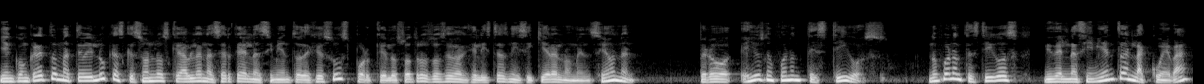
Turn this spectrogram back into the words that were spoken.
Y en concreto Mateo y Lucas, que son los que hablan acerca del nacimiento de Jesús, porque los otros dos evangelistas ni siquiera lo mencionan. Pero ellos no fueron testigos. No fueron testigos ni del nacimiento en la cueva,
